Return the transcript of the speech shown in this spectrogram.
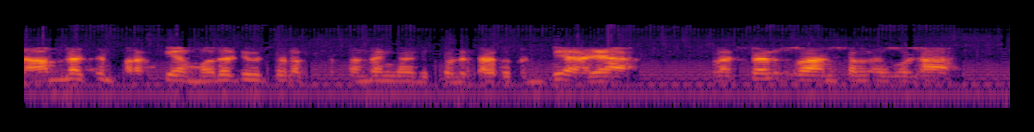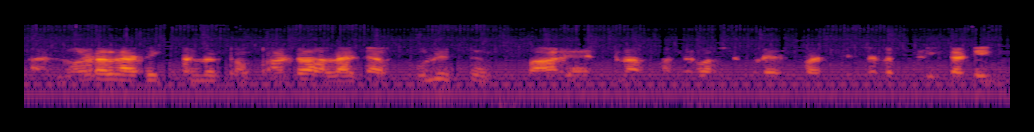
నామినేషన్ ప్రక్రియ మొదటి విషయంలో ప్రసన్నంగా కొనసాగుతుంది. ఆయా క్లస్టర్ ప్రాంతంలో కూడా నోడల్ అధికారులతో పాటు అలాగే పోలీసు భారీ ఎత్తున బందోబస్తు కూడా ఏర్పాటు చేశారు. టికెటింగ్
